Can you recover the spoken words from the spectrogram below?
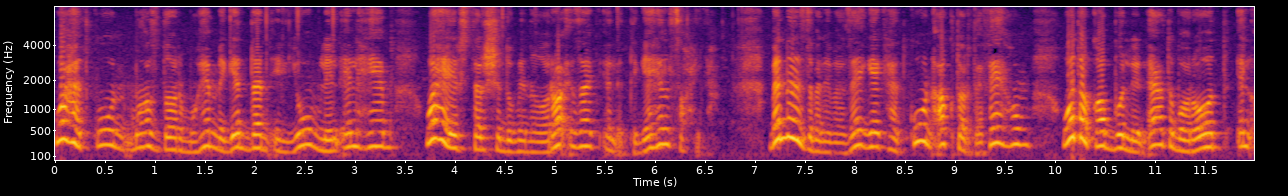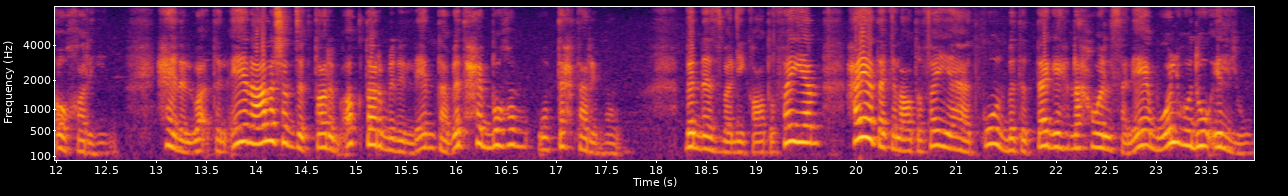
وهتكون مصدر مهم جدا اليوم للإلهام وهيسترشدوا من غرائزك الاتجاه الصحيح. بالنسبة لمزاجك هتكون أكتر تفاهم وتقبل للاعتبارات الآخرين. حان الوقت الآن علشان تقترب أكتر من اللي أنت بتحبهم وبتحترمهم. بالنسبة ليك عاطفيا حياتك العاطفية هتكون بتتجه نحو السلام والهدوء اليوم.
